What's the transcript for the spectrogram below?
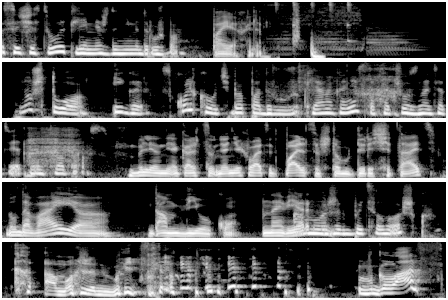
Существует ли между ними дружба? Поехали. Ну что, Игорь, сколько у тебя подружек? Я наконец-то хочу узнать ответ на этот вопрос. Блин, мне кажется, у меня не хватит пальцев, чтобы пересчитать. Ну, давай я дам вилку. Наверное... А может быть, ложку? А может быть... В глаз?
